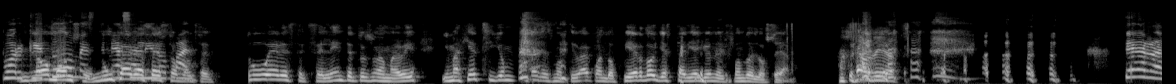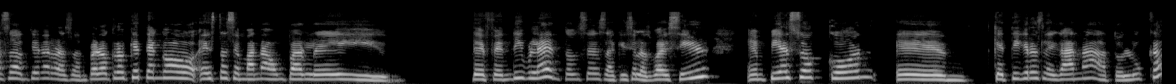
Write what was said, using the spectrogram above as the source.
porque no, todo me, nunca hagas eso, Monse tú eres excelente, tú eres una maravilla. Imagínate si yo me desmotivaba cuando pierdo, ya estaría yo en el fondo del océano. Tienes razón, tienes razón, pero creo que tengo esta semana un parlay defendible, entonces aquí se los voy a decir. Empiezo con eh, que Tigres le gana a Toluca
